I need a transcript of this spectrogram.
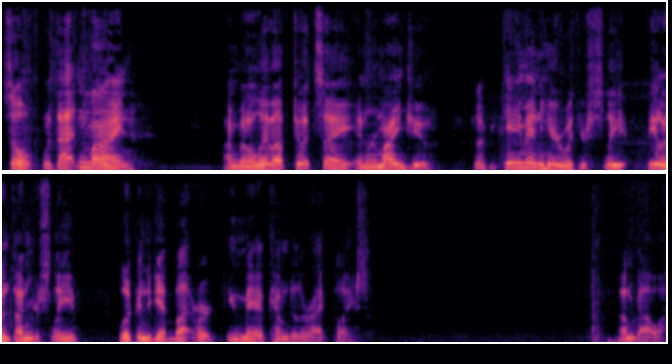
So, with that in mind, I'm going to live up to it, say, and remind you. So if you came in here with your sleeve, feelings on your sleeve, looking to get butt hurt, you may have come to the right place. I'm Gawa.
